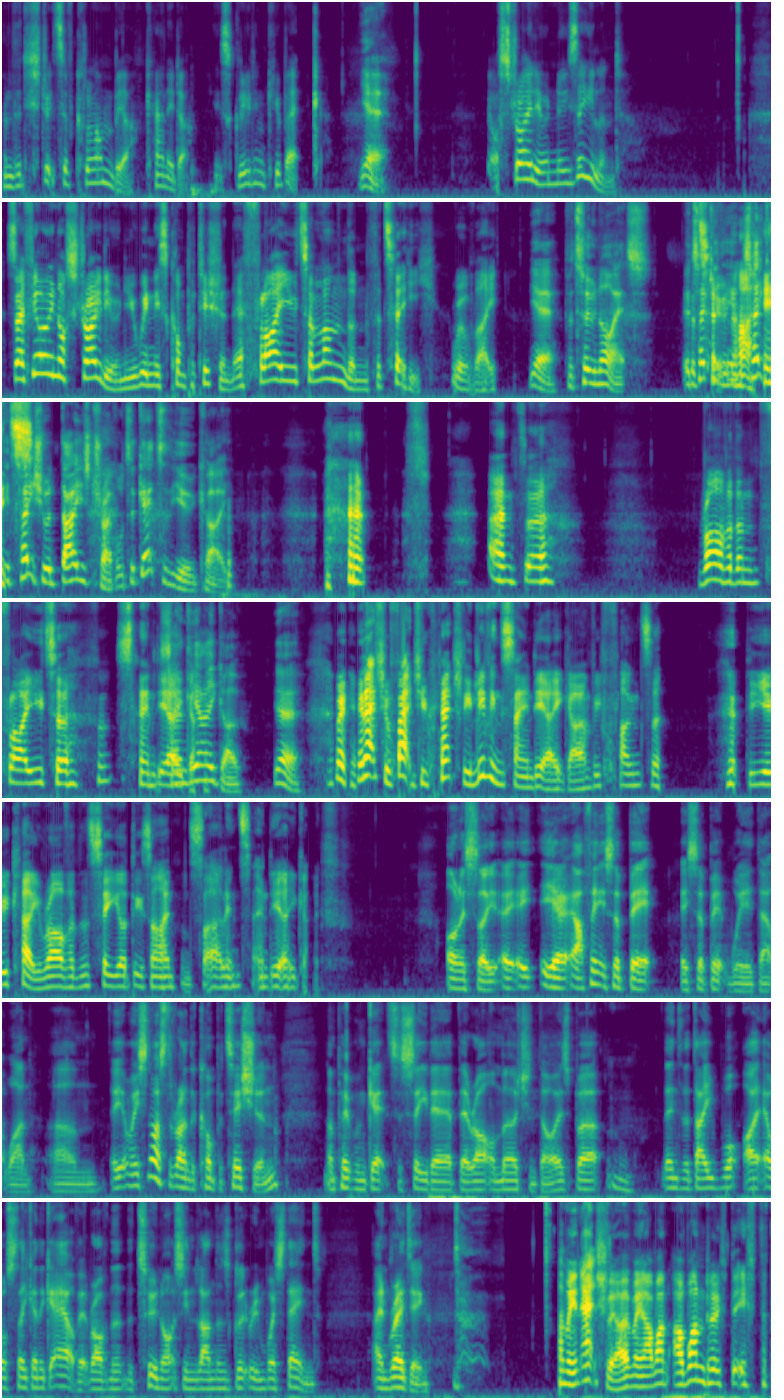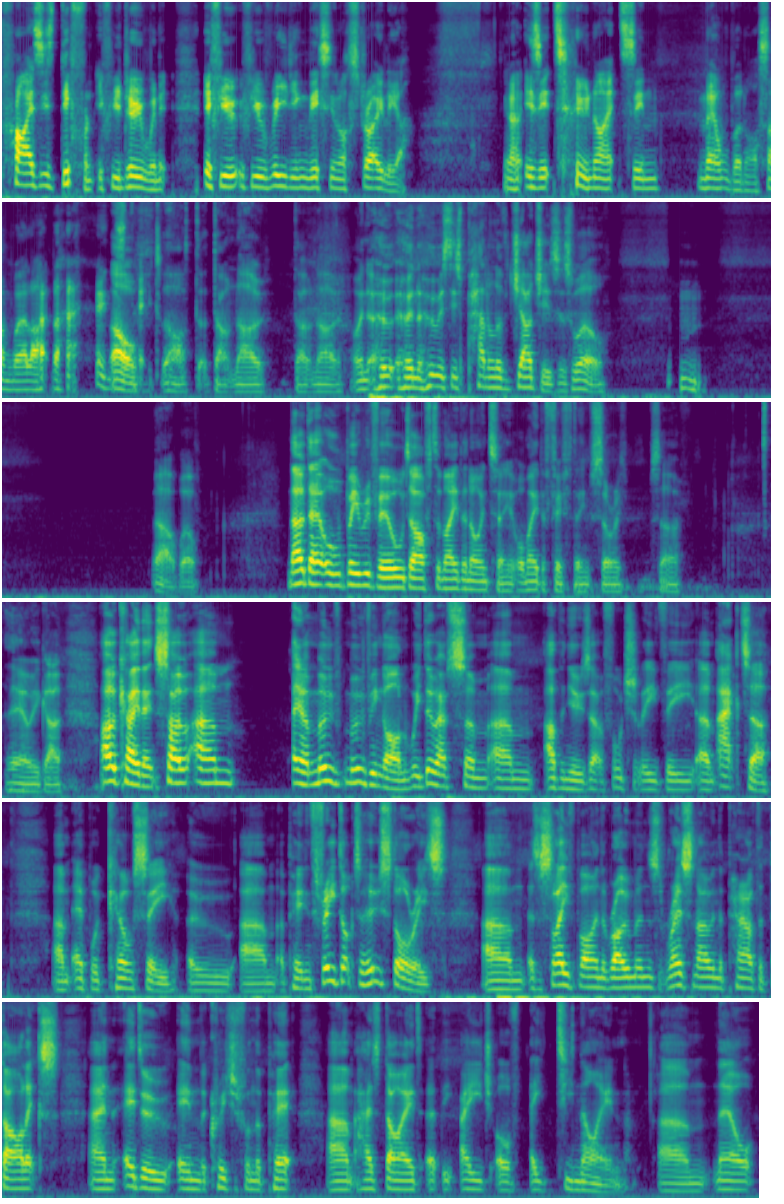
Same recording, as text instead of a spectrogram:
and the districts of Columbia, Canada, excluding Quebec, Yeah, Australia, and New Zealand. So if you're in Australia and you win this competition, they'll fly you to London for tea, will they? Yeah, for two nights. It, take, it, it, take, it takes you a day's travel to get to the UK. And uh, rather than fly you to San Diego, San Diego. Yeah, I mean, in actual fact, you can actually live in San Diego and be flown to the UK rather than see your design on sale in San Diego. honestly, it, yeah, I think it's a bit it's a bit weird that one. Um, I mean, it's nice to run the competition and people can get to see their their art on merchandise, but hmm. at the end of the day, what else are they going to get out of it rather than the two nights in London's glittering West End and Reading? I mean, actually, I mean, I, won- I wonder if the, if the prize is different if you do win it. If you if you're reading this in Australia, you know, is it two nights in Melbourne or somewhere like that? Oh, oh, don't know, don't know. I mean, who who, who is this panel of judges as well? Hmm. Oh well, no doubt will be revealed after May the nineteenth or May the fifteenth. Sorry, so there we go. Okay then, so um, anyway, move moving on. We do have some um other news. Unfortunately, the um, actor um, Edward Kelsey, who um, appeared in three Doctor Who stories, Um, as a slave boy in the Romans, Resno in the Power of the Daleks, and Edu in the Creatures from the Pit um, has died at the age of 89. Um, now,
